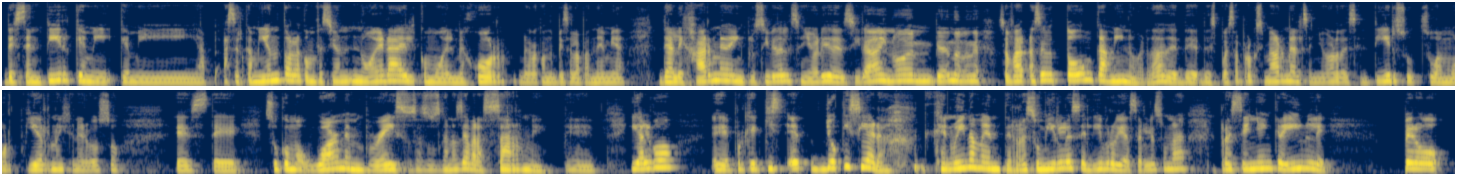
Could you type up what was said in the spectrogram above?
de sentir que mi, que mi acercamiento a la confesión no era el, como el mejor, ¿verdad? Cuando empieza la pandemia, de alejarme de, inclusive del Señor y de decir, ay, no entiendo. O sea, hacer todo un camino, ¿verdad? De, de, después aproximarme al Señor, de sentir su, su amor tierno y generoso este, su como warm embrace, o sea, sus ganas de abrazarme. Eh, y algo eh, porque eh, yo quisiera genuinamente resumirles el libro y hacerles una reseña increíble, pero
